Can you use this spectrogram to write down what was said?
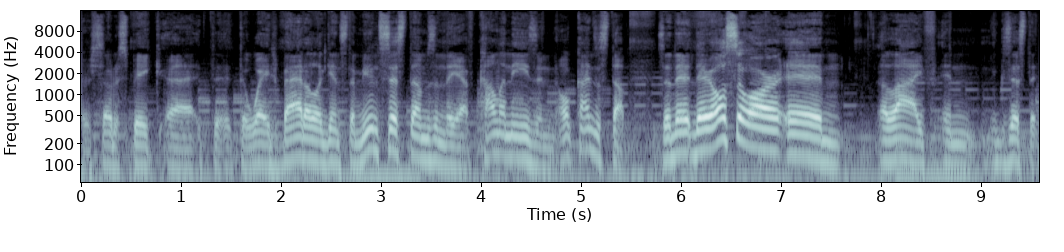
or so to speak uh, to, to, wage battle against immune systems and they have colonies and all kinds of stuff. So they, they also are um, alive and existent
